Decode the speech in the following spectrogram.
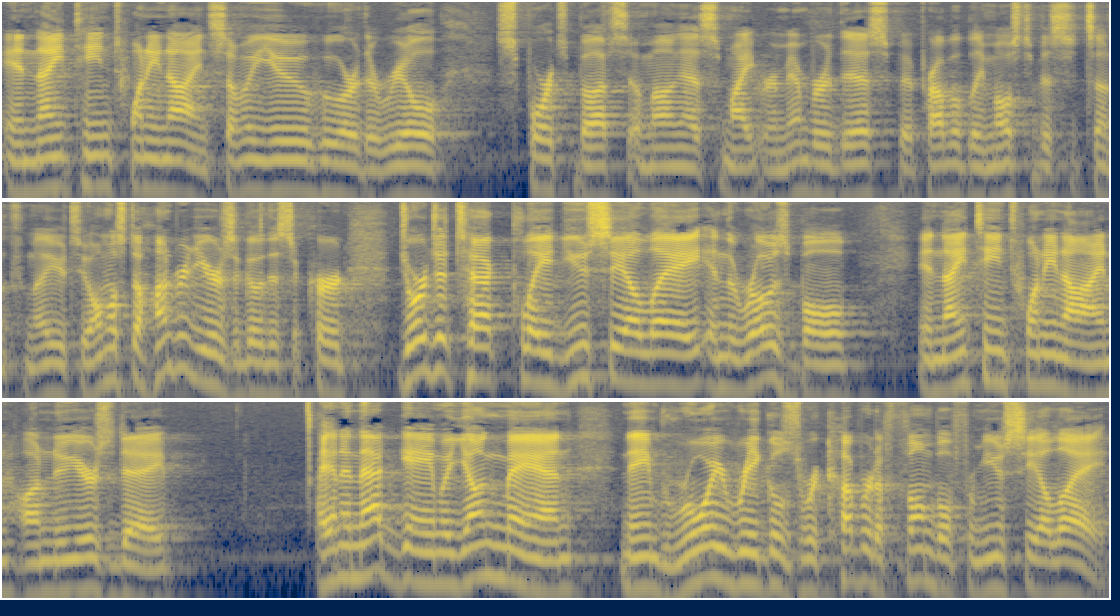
in 1929. Some of you who are the real sports buffs among us might remember this, but probably most of us it's unfamiliar to. Almost 100 years ago, this occurred. Georgia Tech played UCLA in the Rose Bowl in 1929 on New Year's Day. And in that game, a young man named Roy Riegels recovered a fumble from UCLA.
